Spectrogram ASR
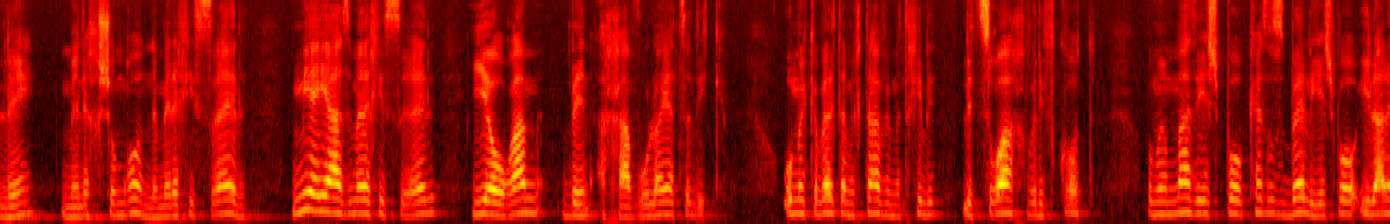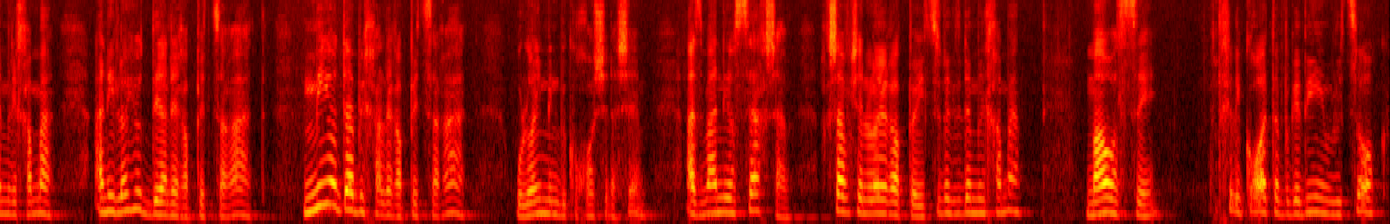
למלך שומרון, למלך ישראל. מי היה אז מלך ישראל? יהורם בן אחאב, הוא לא היה צדיק. הוא מקבל את המכתב ומתחיל לצרוח ולבכות. הוא אומר, מה זה, יש פה קזוס בלי, יש פה עילה למלחמה. אני לא יודע לרפא צרעת. מי יודע בכלל לרפא צרעת? הוא לא האמין בכוחו של השם. אז מה אני עושה עכשיו? עכשיו כשאני לא ארפא, יצאו נגד המלחמה. מה הוא עושה? מתחיל לקרוע את הבגדים ולצעוק.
